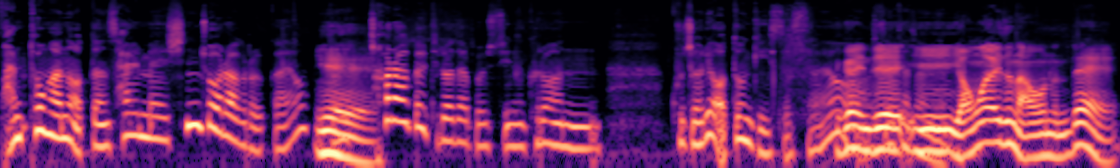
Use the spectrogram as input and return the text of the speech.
관통하는 어떤 삶의 신조라 그럴까요? 예. 좀 철학을 들여다볼 수 있는 그런 구절이 어떤 게 있었어요? 그러니까 이제 자서전에? 이 영화에도 나오는데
